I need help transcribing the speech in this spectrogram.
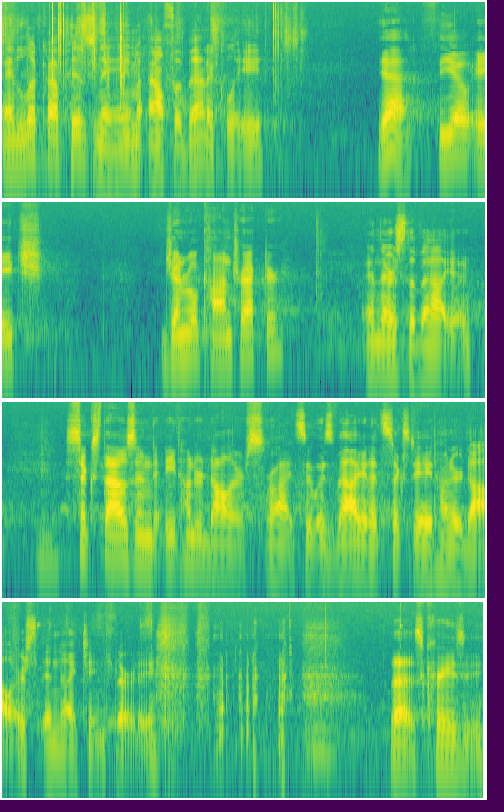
and look up his name alphabetically. Yeah, Theo H. General Contractor. And there's the value. $6,800. Right, so it was valued at $6,800 in 1930. that is crazy.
